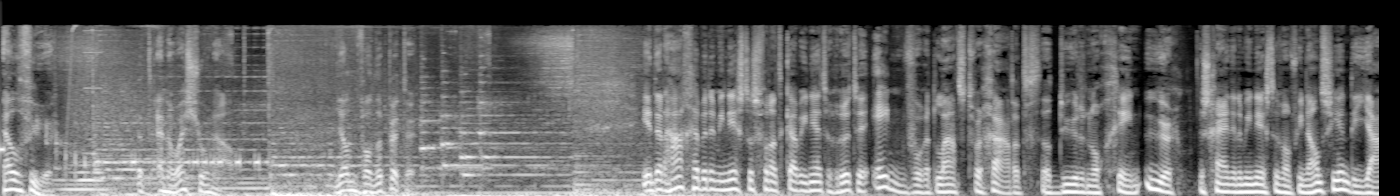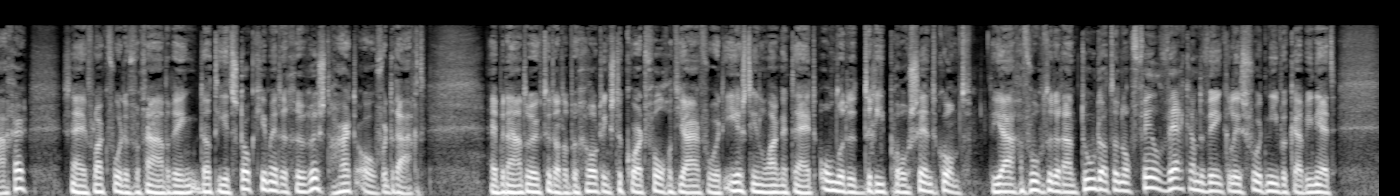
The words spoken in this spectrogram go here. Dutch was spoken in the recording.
11 uur. Het NOS-journaal. Jan van der Putten. In Den Haag hebben de ministers van het kabinet Rutte 1 voor het laatst vergaderd. Dat duurde nog geen uur. De scheidende minister van Financiën, De Jager, zei vlak voor de vergadering dat hij het stokje met een gerust hart overdraagt. Hij benadrukte dat het begrotingstekort volgend jaar voor het eerst in lange tijd onder de 3% komt. De jager voegde eraan toe dat er nog veel werk aan de winkel is voor het nieuwe kabinet.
